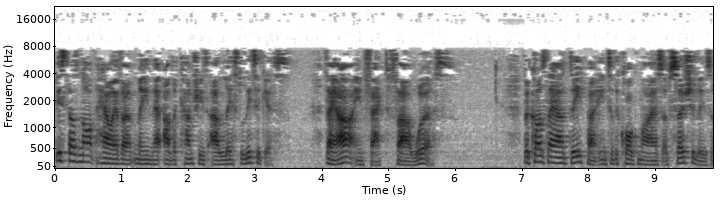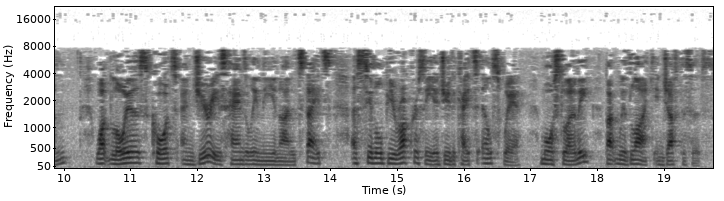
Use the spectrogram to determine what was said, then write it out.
This does not, however, mean that other countries are less litigious. They are, in fact, far worse. Because they are deeper into the quagmires of socialism, what lawyers, courts and juries handle in the United States, a civil bureaucracy adjudicates elsewhere, more slowly, but with like injustices.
